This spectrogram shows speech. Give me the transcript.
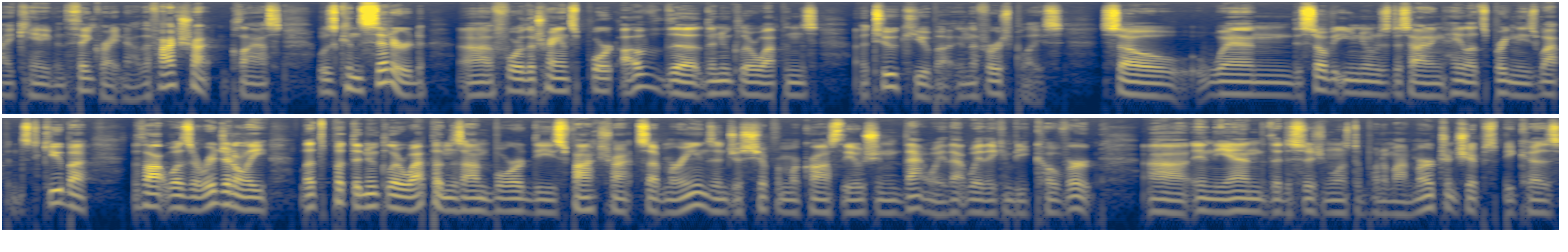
I can't even think right now. The Foxtrot class was considered uh, for the transport of the, the nuclear weapons uh, to Cuba in the first place. So when the Soviet Union was deciding, hey, let's bring these weapons to Cuba, the thought was originally, let's put the nuclear weapons on board these Foxtrot submarines and just ship them across the ocean that way. That way they can be covert. Uh, in the end, the decision was to put them on merchant ships because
